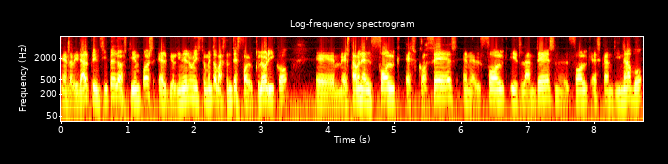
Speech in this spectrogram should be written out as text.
en realidad al principio de los tiempos el violín era un instrumento bastante folclórico, eh, estaba en el folk escocés, en el folk irlandés, en el folk escandinavo,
